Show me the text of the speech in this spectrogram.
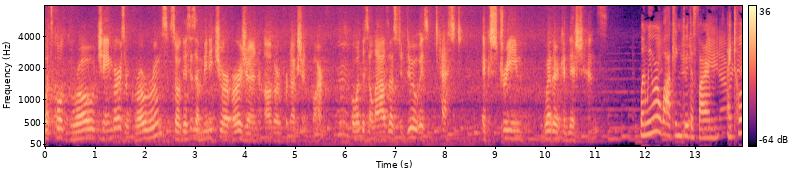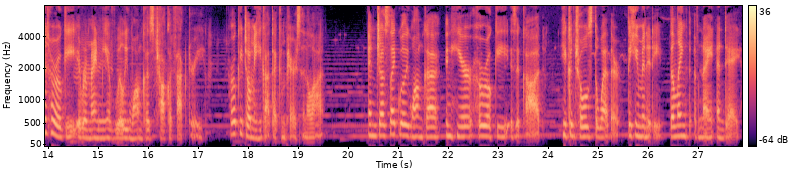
what's called grow chambers or grow rooms. So this is a miniature version of our production farm. Hmm. But what this allows us to do is test extreme weather conditions. When we were walking through the farm, I told Hiroki it reminded me of Willy Wonka's chocolate factory. Hiroki told me he got that comparison a lot. And just like Willy Wonka, in here, Hiroki is a god. He controls the weather, the humidity, the length of night and day.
